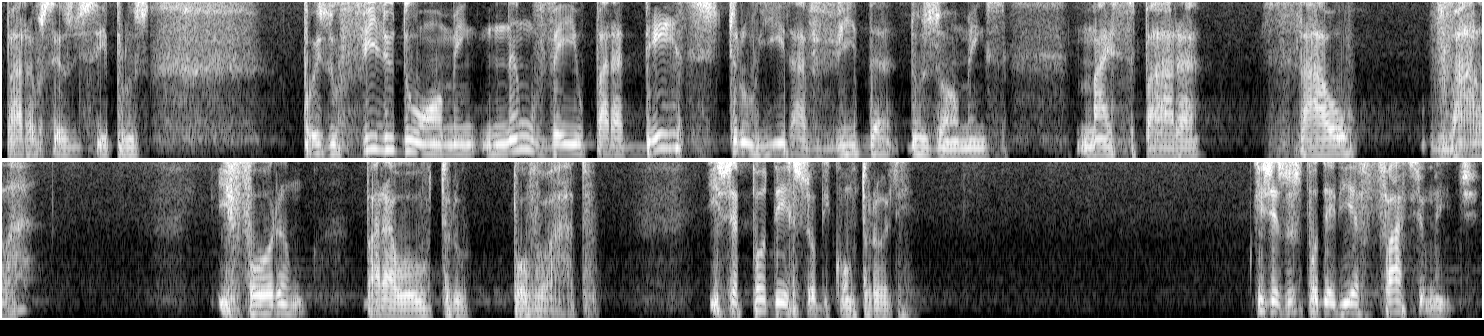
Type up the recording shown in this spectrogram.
para os seus discípulos: Pois o filho do homem não veio para destruir a vida dos homens, mas para salvá-la. E foram para outro povoado. Isso é poder sob controle. Porque Jesus poderia facilmente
